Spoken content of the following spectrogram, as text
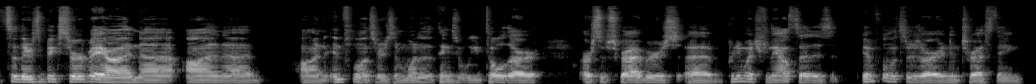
so there's a big survey on uh, on uh, on influencers, and one of the things that we've told our our subscribers uh, pretty much from the outset is influencers are an interesting,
